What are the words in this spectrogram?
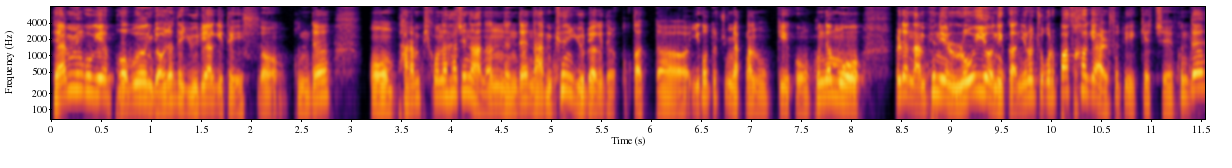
대한민국의 법은 여자한테 유리하게 돼 있어. 근데 어 바람 피거나 하지는 않았는데 남편이 유리하게 될 것 같다. 이것도 좀 약간 웃기고. 근데 뭐 일단 남편이 lawyer니까 이런 쪽으로 빠삭하게 알 수도 있겠지. 근데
